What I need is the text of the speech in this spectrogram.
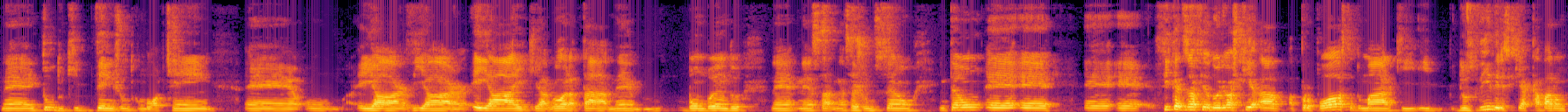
né? Tudo que vem junto com blockchain, é, o AR, VR, AI, que agora está né, bombando né, nessa, nessa junção. Então, é, é, é, é, fica desafiador. Eu acho que a, a proposta do Mark e, e, dos líderes que acabaram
